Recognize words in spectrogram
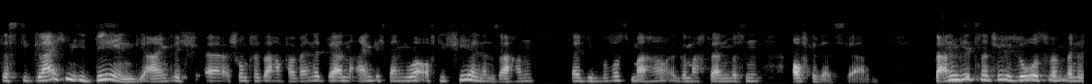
dass die gleichen Ideen, die eigentlich äh, schon für Sachen verwendet werden, eigentlich dann nur auf die fehlenden Sachen die bewusst machen, gemacht werden müssen, aufgesetzt werden. Dann geht es natürlich los, wenn, wenn, du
